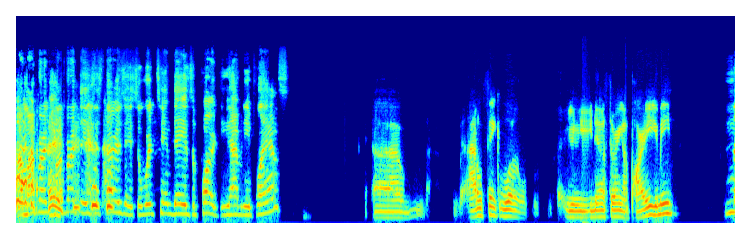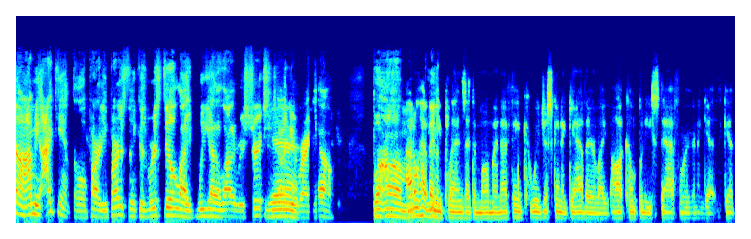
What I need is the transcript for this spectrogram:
my birthday, my birthday is Thursday, so we're ten days apart. Do you have any plans? Um, I don't think. Well, you you know, throwing a party. You mean? No, I mean I can't throw a party personally because we're still like we got a lot of restrictions out Yeah. here right now. But um, I don't have you know, any plans at the moment. I think we're just gonna gather like all company staff. We're gonna get get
